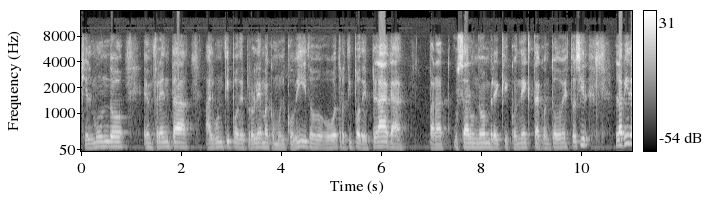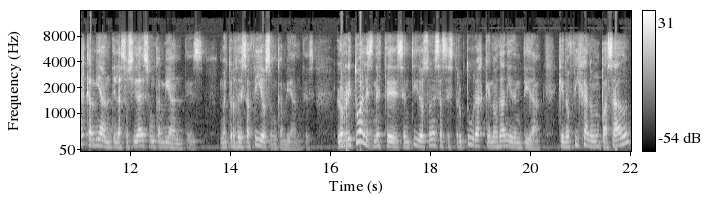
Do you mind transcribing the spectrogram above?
que el mundo enfrenta algún tipo de problema como el COVID o otro tipo de plaga, para usar un nombre que conecta con todo esto. Es decir, la vida es cambiante, las sociedades son cambiantes, nuestros desafíos son cambiantes. Los rituales en este sentido son esas estructuras que nos dan identidad, que nos fijan un pasado,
